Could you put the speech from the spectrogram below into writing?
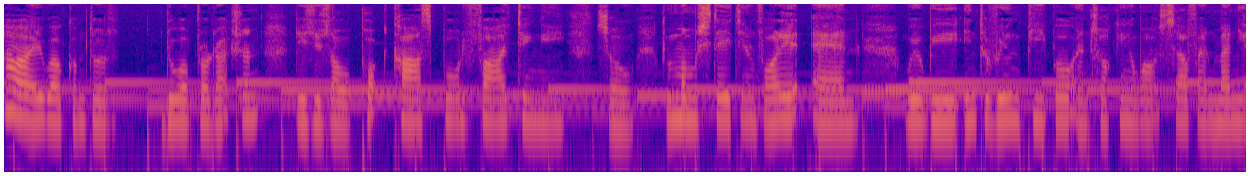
Hi, welcome to Dual Production. This is our podcast Spotify thingy. So remember stay tuned for it and we'll be interviewing people and talking about self and many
